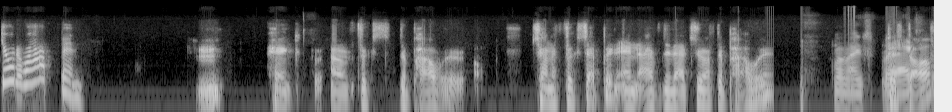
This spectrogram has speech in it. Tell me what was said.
Yoda, what happened? Hmm? Hank, um, fix the power. Trying to fix up it, and after that, turn off the power. Well, my, my Pissed off?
